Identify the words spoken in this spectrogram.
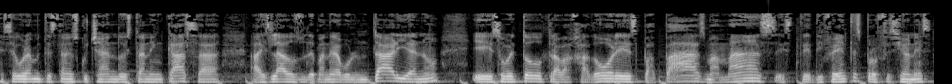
seguramente están escuchando están en casa, aislados de manera voluntaria, ¿no? Eh, sobre todo trabajadores, papás, mamás, este, diferentes profesiones,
